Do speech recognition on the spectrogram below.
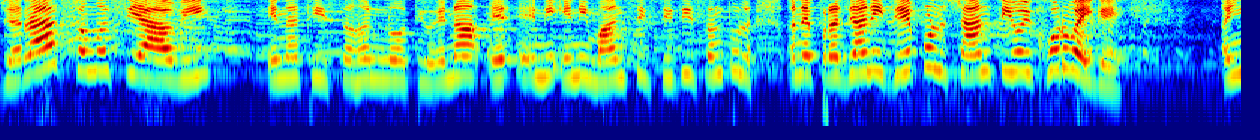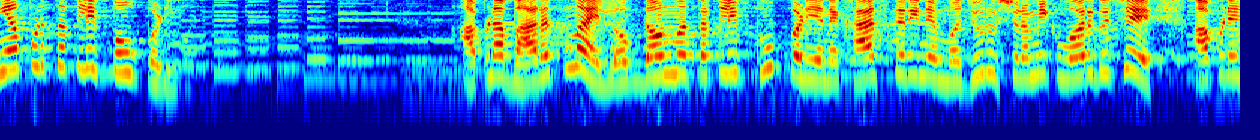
જરાક સમસ્યા આવી એનાથી સહન ન થયું. એના એની એની માનસિક સ્થિતિ સંતુલન અને પ્રજાની જે પણ શાંતિ હોય ખોરવાઈ ગઈ. અહીંયા પણ તકલીફ બહુ પડી. આપણા ભારતમાંય લોકડાઉનમાં તકલીફ ખૂબ પડી અને ખાસ કરીને મજૂર શ્રમિક વર્ગ છે, આપણે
